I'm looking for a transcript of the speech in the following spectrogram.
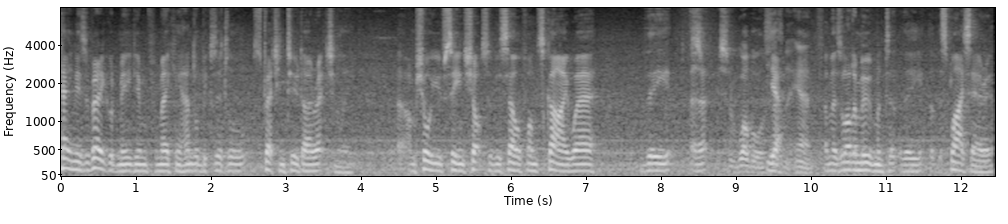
cane is a very good medium for making a handle because it'll stretch in two directionally. Uh, I'm sure you've seen shots of yourself on Sky where the uh, sort of wobbles, yeah. Yeah. and there's a lot of movement at the at the splice area.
